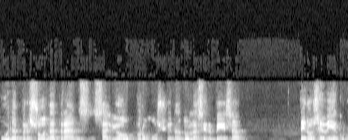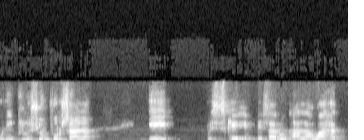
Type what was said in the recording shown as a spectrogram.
una persona trans salió promocionando la cerveza pero se veía como una inclusión forzada y pues es que empezaron a la baja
